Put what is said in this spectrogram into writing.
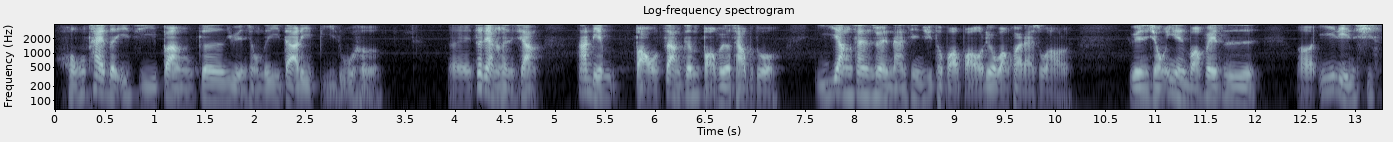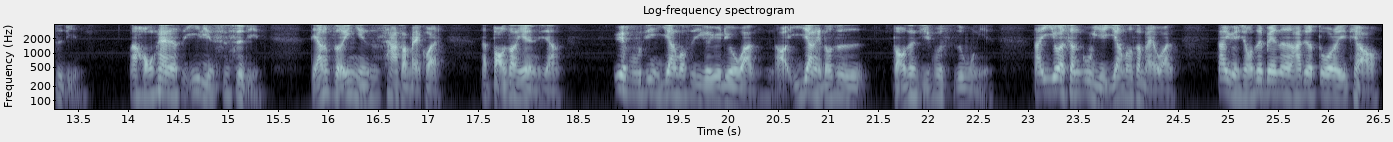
宏泰的一级棒跟远雄的意大利比如何？呃，这两个很像，那连保障跟保费都差不多，一样三十岁的男性去投保保额六万块来说好了，远雄一年保费是呃一零七四零，那宏泰呢是一零四四零，两者一年是差三百块，那保障也很像，月福金一样都是一个月六万，然后一样也都是保证给付十五年，那意外身故也一样都三百万，那远雄这边呢，它就多了一条。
